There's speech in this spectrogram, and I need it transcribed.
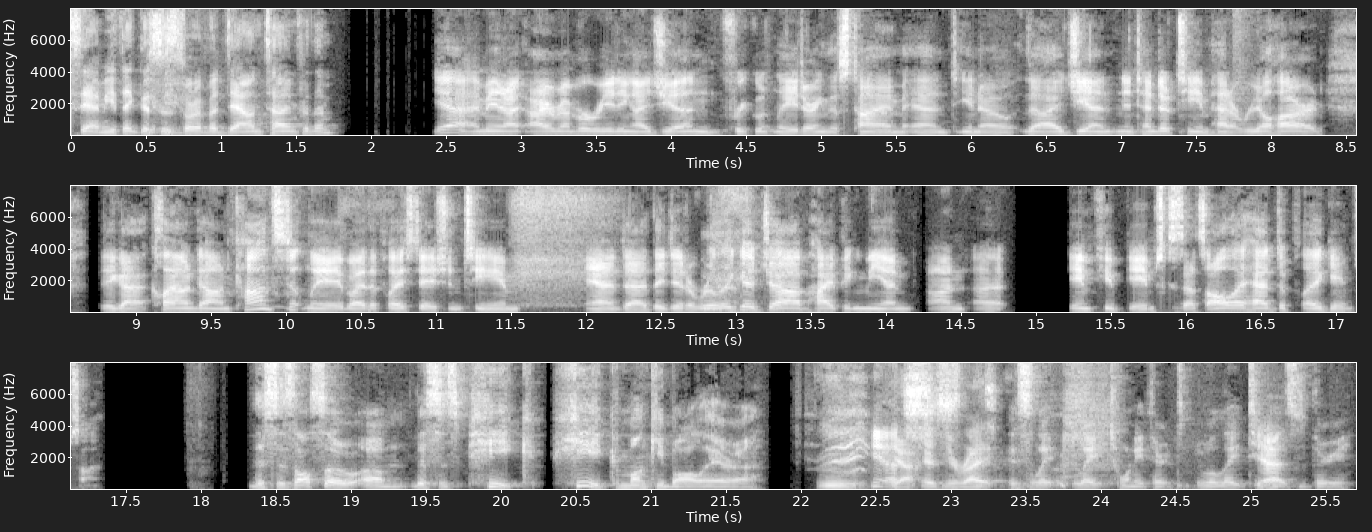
Sam, you think this is sort of a downtime for them? Yeah, I mean, I, I remember reading IGN frequently during this time, and you know, the IGN Nintendo team had it real hard. They got clowned down constantly by the PlayStation team, and uh, they did a really good job hyping me on on uh, GameCube games because that's all I had to play games on. This is also um, this is peak peak Monkey Ball era. Ooh, Yes. yeah, you're right. It's, it's late late 2013, well, late Yeah. 2003.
